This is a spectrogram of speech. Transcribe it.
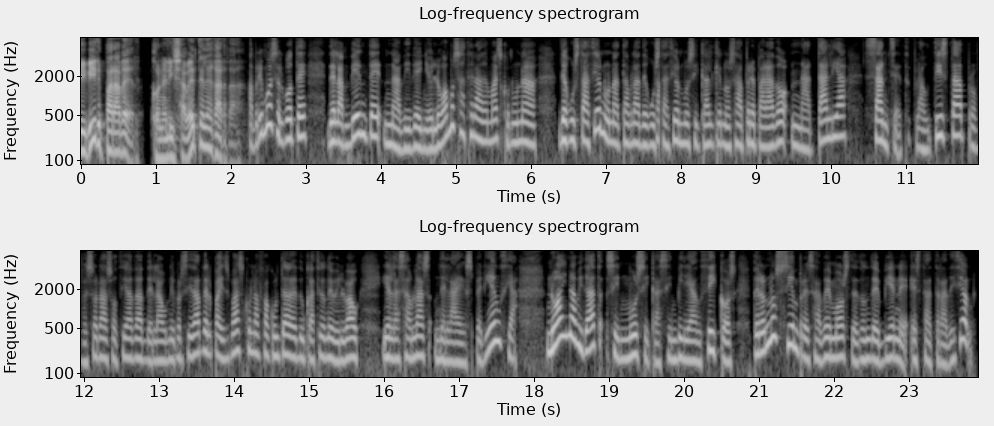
Vivir para ver con Elizabeth Legarda. Abrimos el bote del ambiente navideño y lo vamos a hacer además con una degustación, una tabla de degustación musical que nos ha preparado Natalia Sánchez, flautista, profesora asociada de la Universidad del País Vasco en la Facultad de Educación de Bilbao y en las aulas de la experiencia. No hay Navidad sin música, sin villancicos, pero no siempre sabemos de dónde viene esta tradición.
